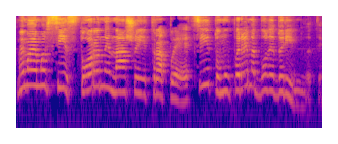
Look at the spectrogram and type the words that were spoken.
Ми маємо всі сторони нашої трапеції, тому периметр буде дорівнювати.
